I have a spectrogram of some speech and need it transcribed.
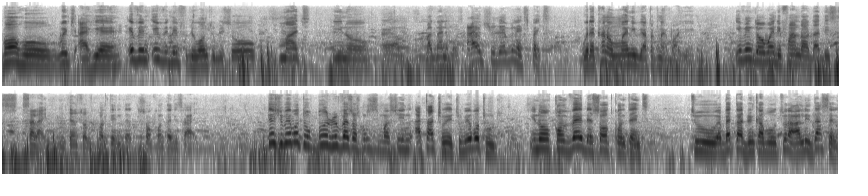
borehole, which I hear, even even if they want to be so much, you know, um, magnanimous, I should even expect with the kind of money we are talking about here. Even though when they found out that this is saline in terms of content, the salt content is high, they should be able to build reverse osmosis machine attached to it to be able to, you know, convert the salt content to a better drinkable that at least that says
